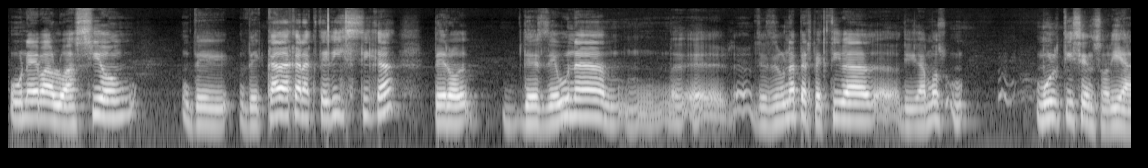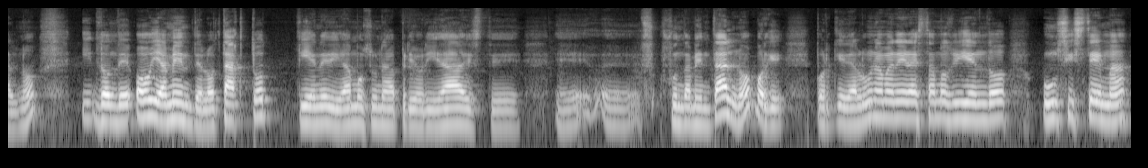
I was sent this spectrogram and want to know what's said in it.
evaluación de, cada característica, pero desde una, eh, desde una perspectiva, digamos, multisensorial, ¿no? Y donde obviamente lo tacto tiene, digamos, una prioridad este, eh, eh, fundamental, ¿no? Porque, porque de alguna manera estamos viendo un sistema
